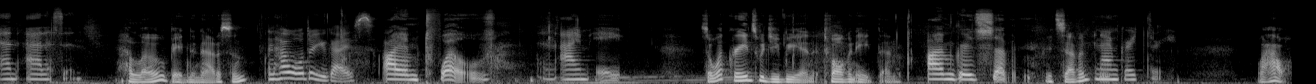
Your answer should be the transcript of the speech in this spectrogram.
And Addison. hello, Baden and Addison. And how old are you guys? I am 12. And I'm eight. So what grades would you be in at 12 and 8 then? I'm grade 7. Grade 7? And I'm grade three. Wow.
